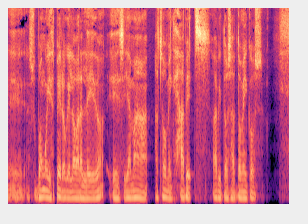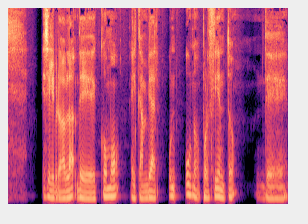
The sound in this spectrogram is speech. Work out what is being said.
eh, supongo y espero que lo habrás leído, eh, se llama Atomic Habits, hábitos atómicos. Ese libro habla de cómo el cambiar un 1% de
